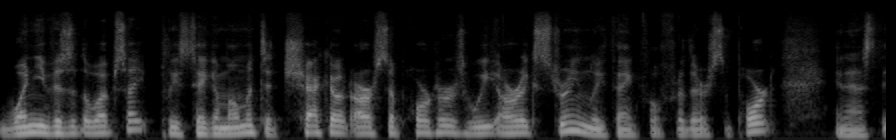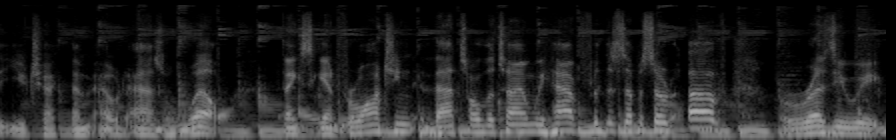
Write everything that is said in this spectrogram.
When you visit the website, please take a moment to check out our supporters. We are extremely thankful for their support and ask that you check them out as well. Thanks again for watching. That's all the time we have for this episode of ResiWeek.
